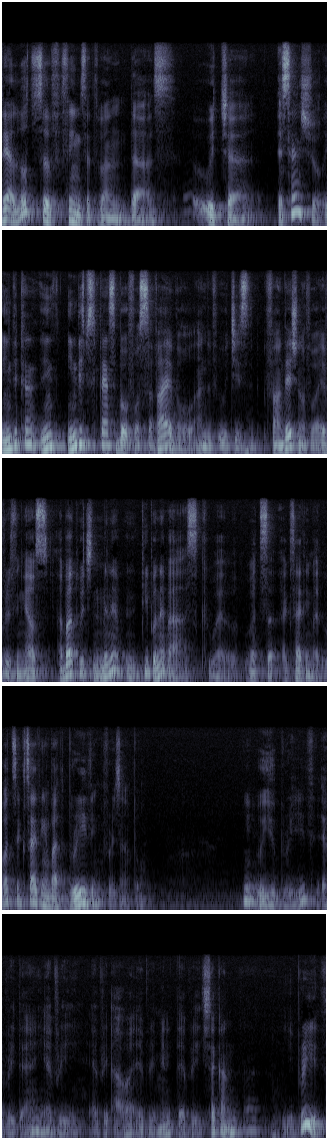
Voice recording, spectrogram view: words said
there are lots of things that one does which are essential, indispensable for survival, and which is foundational for everything else, about which people never ask, well, what's exciting about What's exciting about breathing, for example? Mm. You, you breathe every day, every, every hour, every minute, every second. You breathe.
